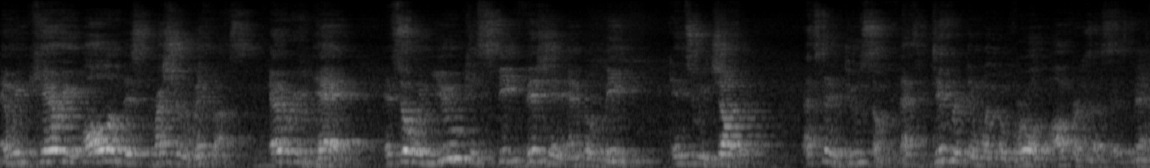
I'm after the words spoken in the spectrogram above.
And we carry all of this pressure with us every day. And so when you can speak vision and belief into each other, that's going to do something. That's different than what the world offers us as men.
